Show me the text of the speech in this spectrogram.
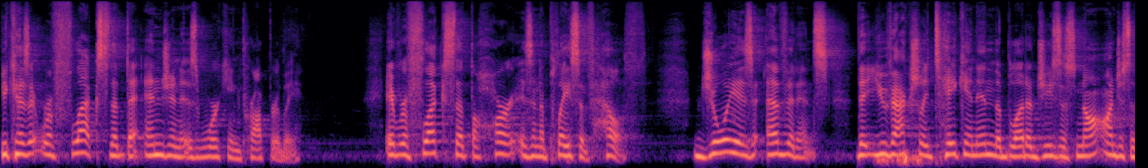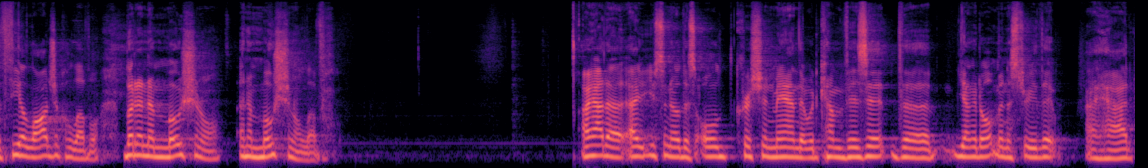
because it reflects that the engine is working properly. It reflects that the heart is in a place of health. Joy is evidence that you've actually taken in the blood of Jesus, not on just a theological level, but an emotional, an emotional level. I had a, I used to know this old Christian man that would come visit the young adult ministry that I had,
